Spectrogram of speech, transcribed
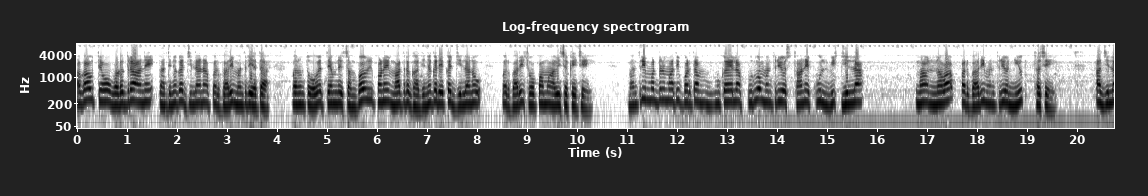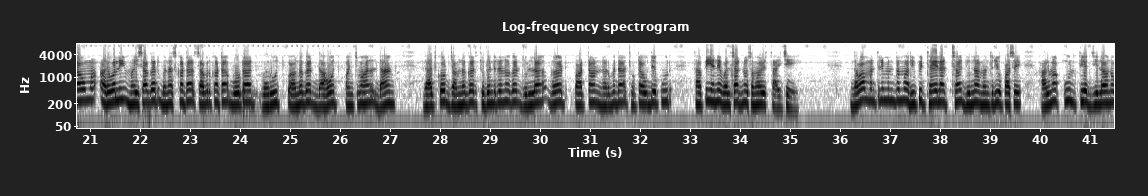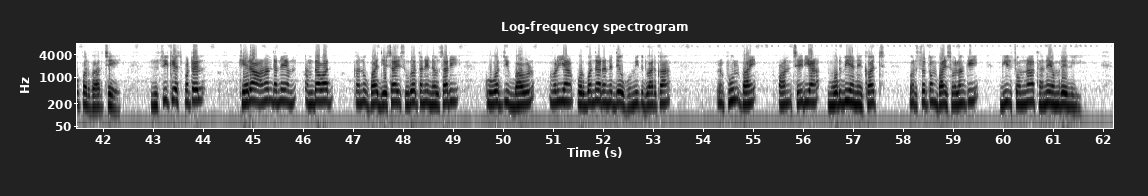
અગાઉ તેઓ વડોદરા અને ગાંધીનગર જિલ્લાના પ્રભારી મંત્રી હતા. પરંતુ હવે તેમને સંભવિતપણે માત્ર ગાંધીનગર એક જ જિલ્લાનો પ્રભારી સોંપવામાં આવી શકે છે. મંત્રીમંડળમાંથી પડતા મુકાયેલા પૂર્વ મંત્રીઓ સ્થાને કુલ વીસ જિલ્લામાં નવા પ્રભારી મંત્રીઓ નિયુક્ત થશે. આ જિલ્લાઓમાં અરવલ્લી, મહીસાગર, બનાસકાંઠા, સાબરકાંઠા, બોટાદ, ભરૂચ, ભાવનગર, દાહોદ, પંચમહાલ, ડાંગ રાજકોટ, જામનગર, સુરેન્દ્રનગર, જુલ્લાગઢ, પાટણ, નર્મદા, છોટાઉદેપુર, તાપી અને વલસાડનો સમાવેશ થાય છે. નવા મંત્રીમંડળમાં રિપીટ થયેલા છ જૂના મંત્રીઓ પાસે હાલમાં કુલ તેર જિલ્લાઓનો પ્રભાર છે. ઋષિકેશ પટેલ ખેડા આણંદ અને અમદાવાદ, કનુભાઈ દેસાઈ, સુરત અને નવસારી, કુંવરજી બાવળિયા, પોરબંદર અને દેવભૂમિ દ્વારકા, પ્રફુલભાઈ પાનસેરિયા, મોરબી અને કચ્છ, પરસોત્તમભાઈ સોલંકી, ગીર સોમનાથ અને અમરેલી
